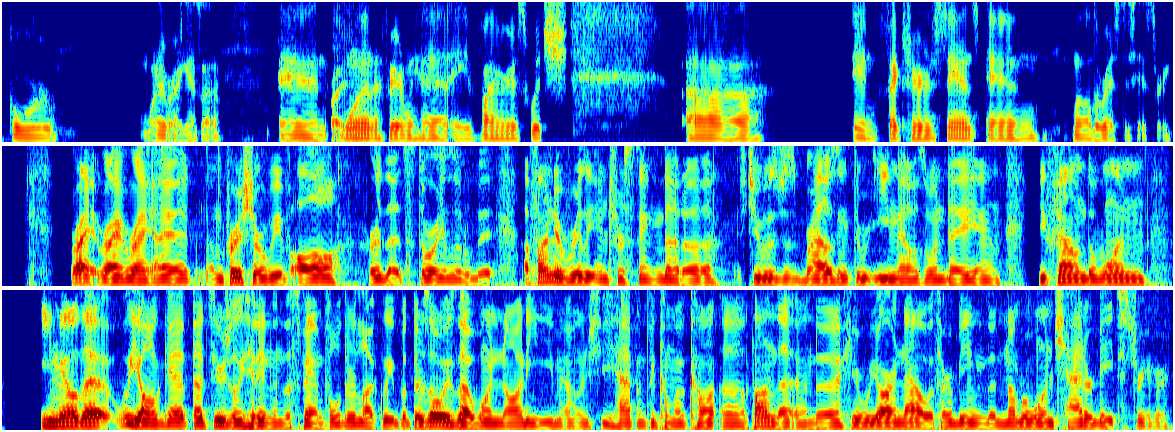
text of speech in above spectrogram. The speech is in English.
for whatever, I guess. Uh, and Right. one apparently had a virus which uh, infected her in sense, and well, the rest is history. Right, right, right. I I'm pretty sure we've all heard that story a little bit. I find it really interesting that uh she was just browsing through emails one day and she found the one email that we all get that's usually hidden in the spam folder luckily, but there's always that one naughty email and she happened to come uh, upon that and uh here we are now with her being the number one chaturbate streamer.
